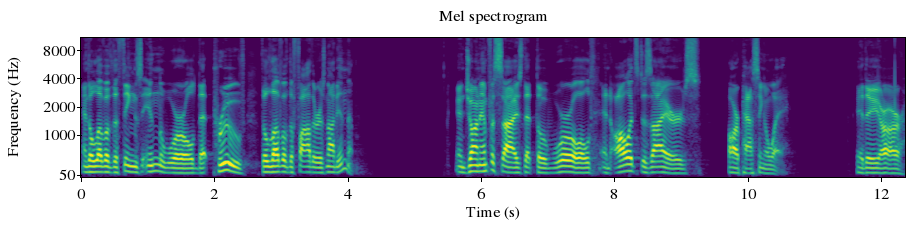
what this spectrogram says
and the love of the things in the world that prove the love of the Father is not in them. And John emphasized that the world and all its desires are passing away. Okay, they are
